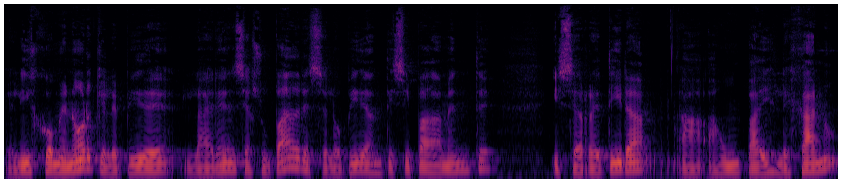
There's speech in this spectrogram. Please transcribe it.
El hijo menor que le pide la herencia a su padre se lo pide anticipadamente y se retira a, un país lejano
